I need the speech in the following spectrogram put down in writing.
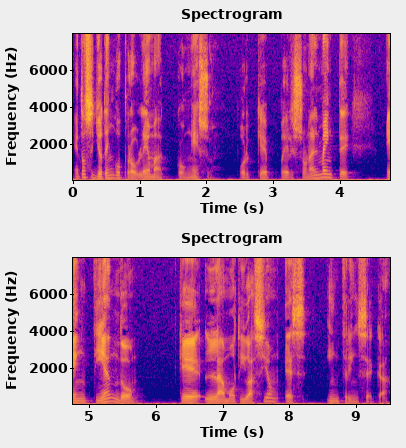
Entonces yo tengo problema con eso, porque personalmente entiendo que la motivación es intrínseca.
